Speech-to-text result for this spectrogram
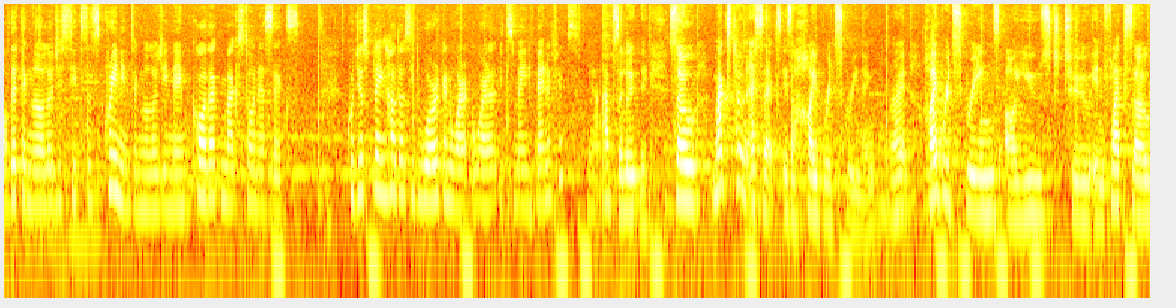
of the technology a screening technology named Kodak Maxtone SX. Could you explain how does it work and what are its main benefits? Yeah, absolutely. So Maxtone SX is a hybrid screening, right? Hybrid screens are used to, in Flexo,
